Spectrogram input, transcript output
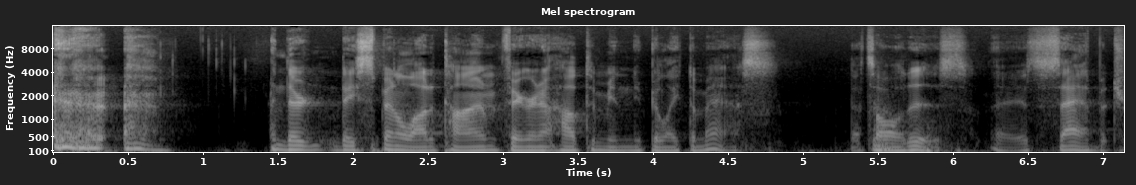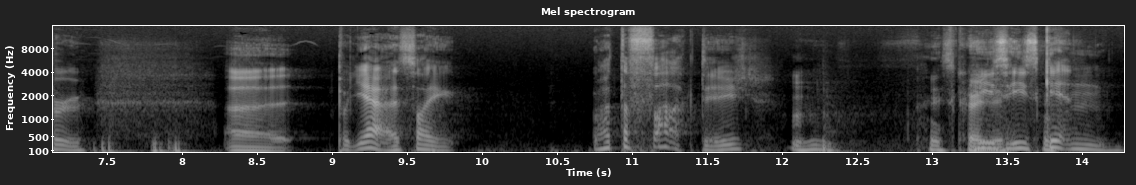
and they they spend a lot of time figuring out how to manipulate the mass. That's all it is. It's sad but true. Uh, but yeah, it's like, what the fuck, dude? Mm-hmm. It's crazy. He's he's getting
